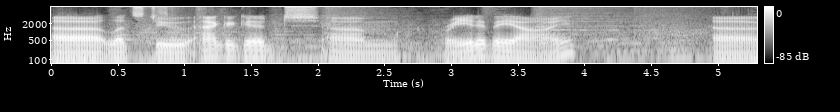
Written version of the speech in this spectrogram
Uh, let's do aggregate, um, creative AI, uh,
